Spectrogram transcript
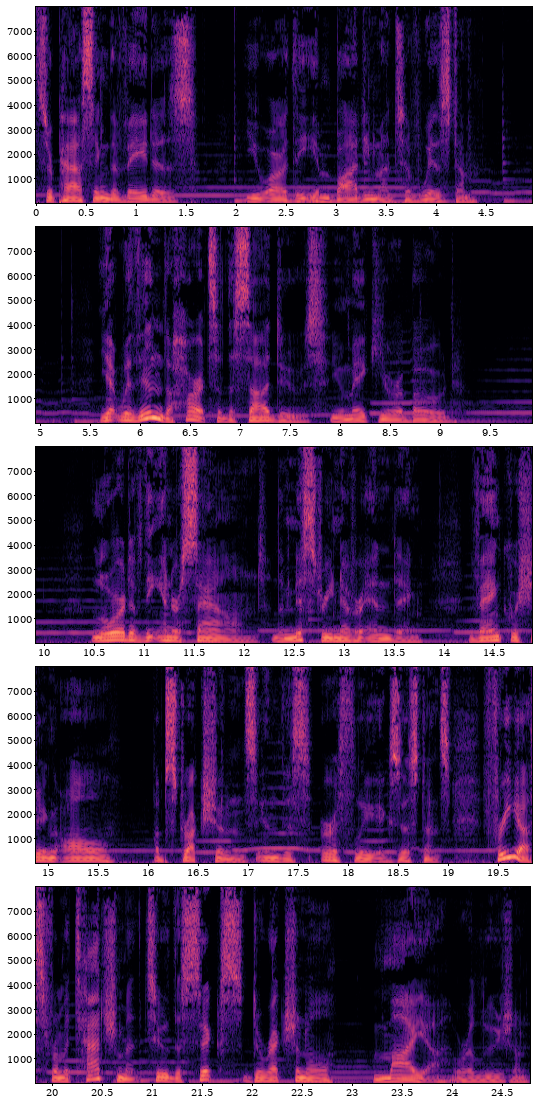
Surpassing the Vedas, you are the embodiment of wisdom. Yet within the hearts of the sadhus you make your abode. Lord of the inner sound, the mystery never ending, vanquishing all obstructions in this earthly existence. Free us from attachment to the six directional Maya or illusion.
